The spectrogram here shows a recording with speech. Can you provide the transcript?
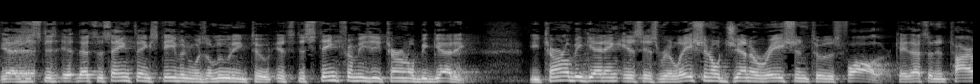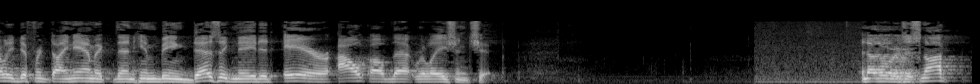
Yeah, it, that's the same thing Stephen was alluding to. It's distinct from his eternal begetting. Eternal begetting is his relational generation to his father. Okay, that's an entirely different dynamic than him being designated heir out of that relationship. In other words, it's not,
